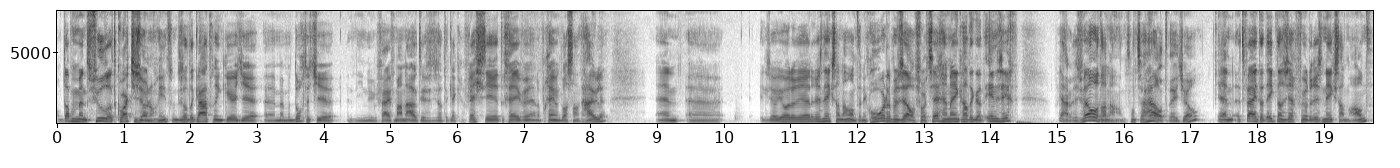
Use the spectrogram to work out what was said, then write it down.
Op dat moment viel dat kwartje zo nog niet. Dus zat ik later een keertje uh, met mijn dochtertje, die nu vijf maanden oud is, die zat ik lekker een flesje te geven. En op een gegeven moment was ze aan het huilen. En uh, ik zei, joh, er, er, is niks aan de hand. En ik hoorde het mezelf soort zeggen. En in één keer had ik dat inzicht. Ja, er is wel wat aan de hand, want ze huilt, weet je wel. Ja. En het feit dat ik dan zeg, van, er is niks aan de hand,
